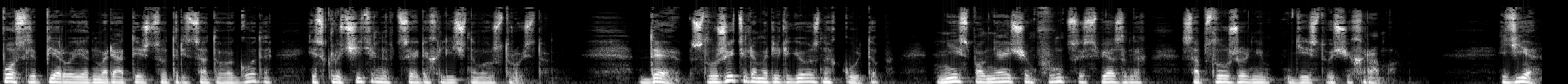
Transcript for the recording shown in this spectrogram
после 1 января 1930 года исключительно в целях личного устройства. Д. Служителям религиозных культов, не исполняющим функций, связанных с обслуживанием действующих храмов. Е.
